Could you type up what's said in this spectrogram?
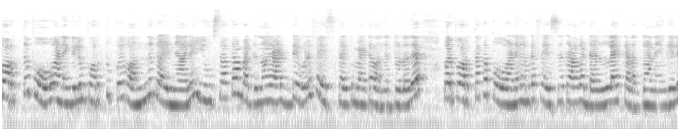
പുറത്ത് പോവുകയാണെങ്കിലും പുറത്ത് പോയി വന്നു കഴിഞ്ഞാൽ യൂസ് ആക്കാൻ പറ്റുന്ന ഒരു അടിപൊളി ഫേസ് പാക്കുമായിട്ട് വന്നിട്ടുള്ളത്. അപ്പോൾ പുറത്തൊക്കെ പോവുകയാണെങ്കിൽ നമ്മുടെ ഫേസ് ആകെ ഡള്ളായി കിടക്കുകയാണെങ്കിൽ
